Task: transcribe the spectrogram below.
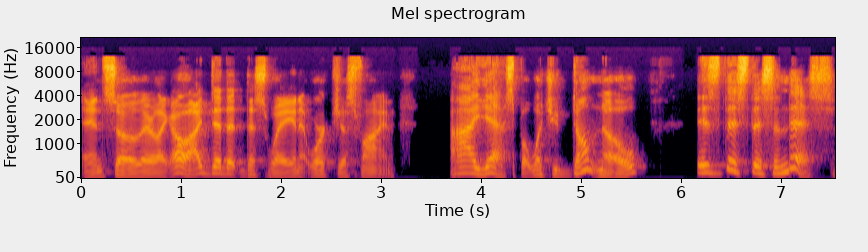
And so they're like, oh, I did it this way and it worked just fine. Ah, yes, but what you don't know is this, this, and this.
